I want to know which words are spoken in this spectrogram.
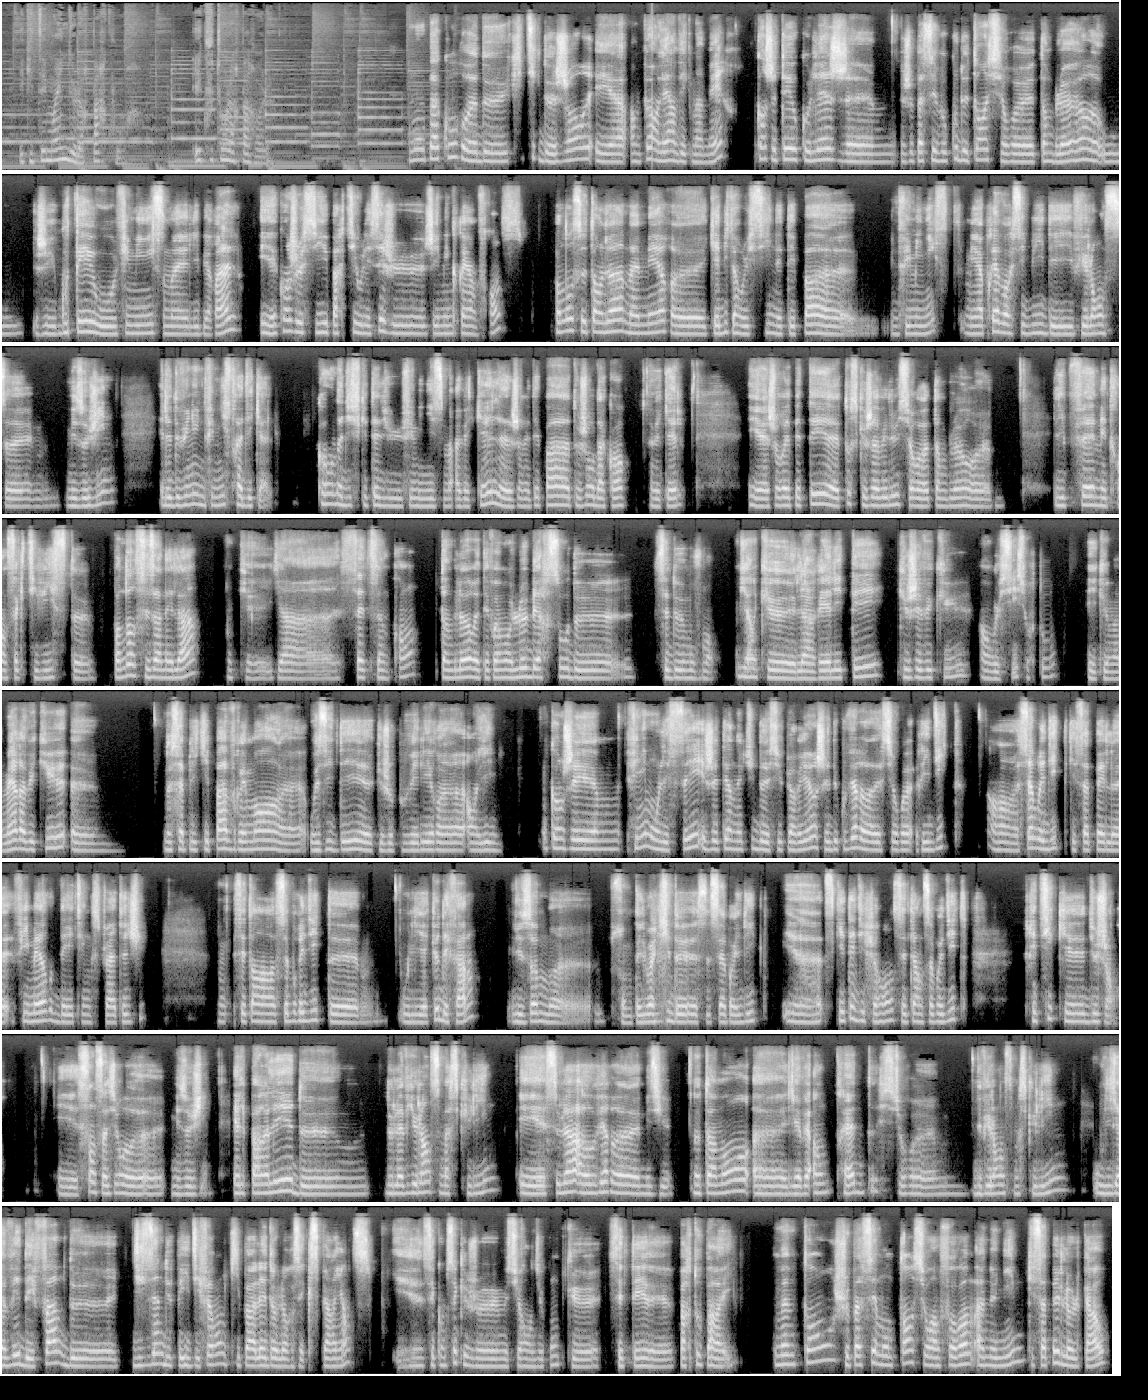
et qui témoignent de leur parcours. Écoutons leurs paroles. Mon parcours euh, de critique de genre est euh, un peu en lien avec ma mère. Quand j'étais au collège, euh, je passais beaucoup de temps sur Tumblr où j'ai goûté au féminisme libéral. Et quand je suis partie au lycée, j'ai migré en France. Pendant ce temps-là, ma mère, qui habite en Russie, n'était pas une féministe, mais après avoir subi des violences misogynes, elle est devenue une féministe radicale. Quand on a discuté du féminisme avec elle, je n'étais pas toujours d'accord avec elle. Et je répétais tout ce que j'avais lu sur Tumblr, Lipfem et transactiviste. Pendant ces années-là, donc il y a 7-5 ans, Tumblr était vraiment le berceau de, ces deux mouvements. Bien que la réalité que j'ai vécue en Russie surtout et que ma mère a vécue euh, ne s'appliquait pas vraiment euh, aux idées euh, que je pouvais lire euh, en ligne. Quand j'ai fini mon lycée et j'étais en études supérieures, j'ai découvert sur Reddit un subreddit qui s'appelle Female Dating Strategy. C'est un subreddit où il y a que des femmes. Les hommes sont éloignés de ce subreddit et ce qui était différent, c'était un subreddit critique du genre et sensation misogyne. Elle parlait de, de la violence masculine et cela a ouvert euh, mes yeux. Notamment, il y avait un thread sur les violences masculines où il y avait des femmes de dizaines de pays différents qui parlaient de leurs expériences. Et c'est comme ça que je me suis rendu compte que c'était partout pareil. En même temps, je passais mon temps sur un forum anonyme qui s'appelle Lolcow.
